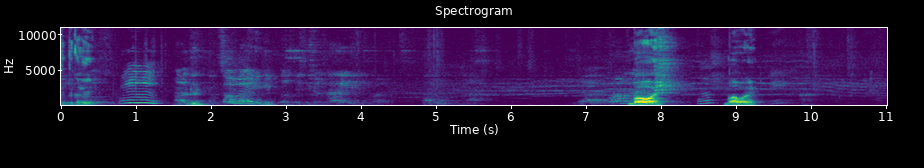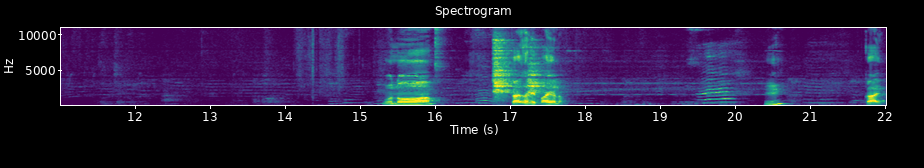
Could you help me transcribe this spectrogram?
तिथं काय? आहे? हं? भाऊ आहे? भाऊ आहे? हो नो. काय झाले पायाला? हं? काय?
